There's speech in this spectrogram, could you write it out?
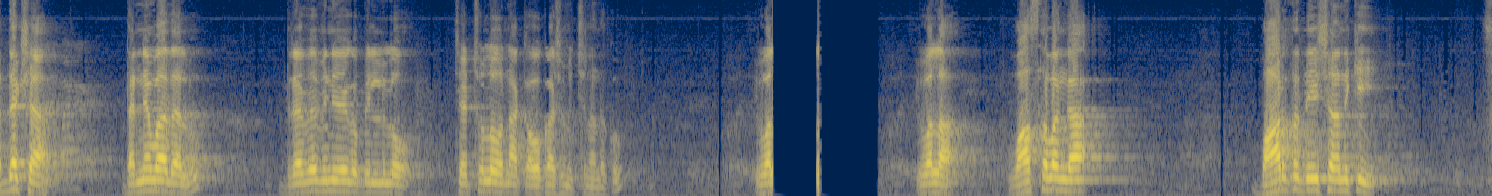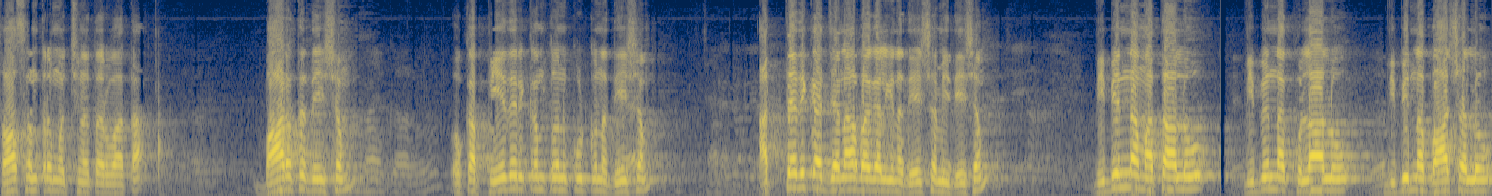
అధ్యక్ష ధన్యవాదాలు. ద్రవ్య వినియోగ బిల్లులో చర్చలో నాకు అవకాశం ఇచ్చినందుకు. ఇవాళ ఇవాళ వాస్తవంగా భారతదేశానికి స్వాతంత్రం వచ్చిన తర్వాత భారతదేశం ఒక పేదరికంతో కూడుకున్న దేశం. అత్యధిక జనాభా కలిగిన దేశం ఈ దేశం. విభిన్న మతాలు విభిన్న కులాలు విభిన్న భాషలు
